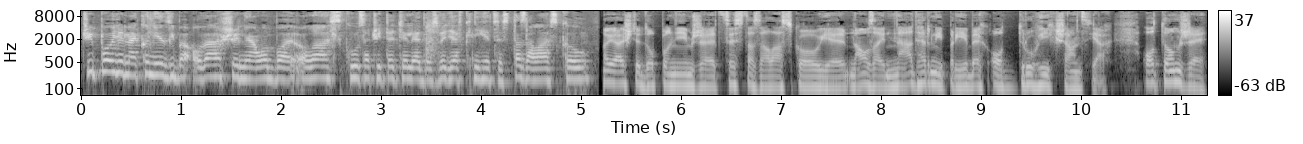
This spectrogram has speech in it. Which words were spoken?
Či pôjde nakoniec iba o vášeň alebo aj o lásku, sa čitatelia dozvedia v knihe Cesta za láskou. No ja ešte doplním, že Cesta za láskou je naozaj nádherný príbeh o druhých šanciach. O tom, že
